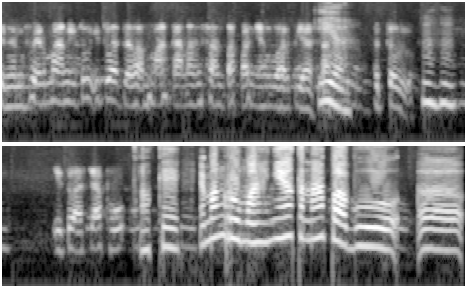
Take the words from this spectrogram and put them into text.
dengan firman itu itu adalah makanan santapan yang luar biasa. Iya. Betul. Mhm. Itu aja Bu. Oke, emang rumahnya kenapa Bu? Eh,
